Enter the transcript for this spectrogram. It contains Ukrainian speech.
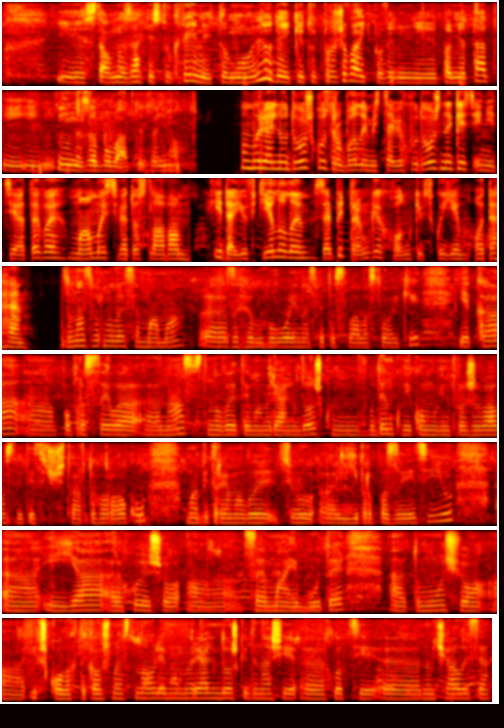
і став на захист України. Тому люди, які тут проживають, повинні пам'ятати і ну, не забувати за нього. Меморіальну дошку зробили місцеві художники з ініціативи Мами Святослава. Ідею втілили за підтримки Холмківської ОТГ. До нас звернулася мама е, загиблого воїна Святослава Сойки, яка е, попросила е, нас встановити меморіальну дошку в будинку, в якому він проживав з 2004 року. Ми підтримали цю її пропозицію, і я рахую, що це має бути, тому що і в школах також ми встановлюємо меморіальні дошки, де наші хлопці навчалися.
